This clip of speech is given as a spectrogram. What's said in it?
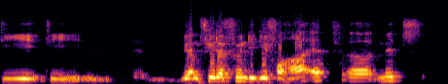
die, die, wir haben federführend die GVH-App äh, mit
